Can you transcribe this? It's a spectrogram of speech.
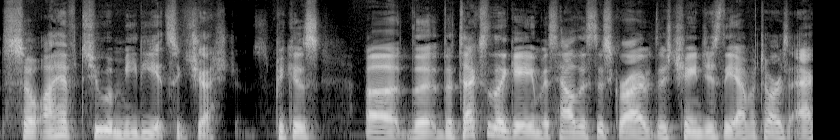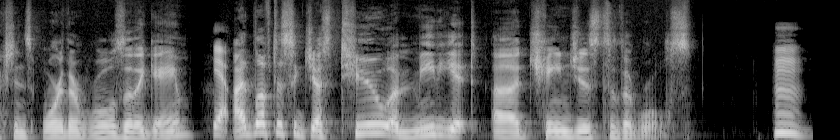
So I have two immediate suggestions because uh, the the text of the game is how this describes this changes the avatar's actions or the rules of the game. Yep. I'd love to suggest two immediate uh, changes to the rules. mm,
